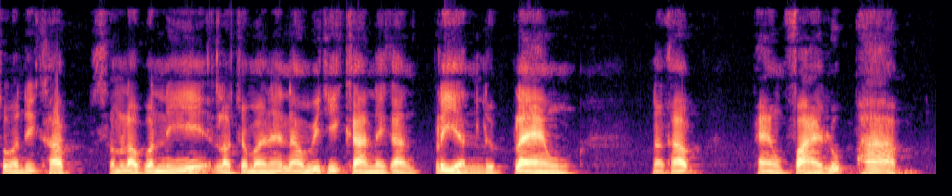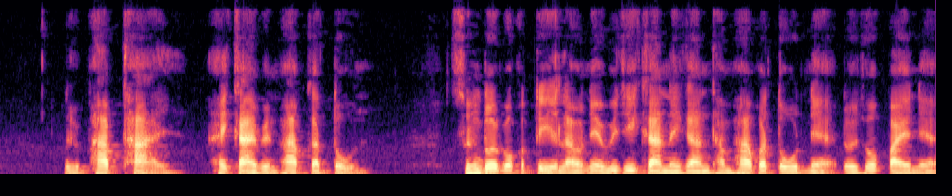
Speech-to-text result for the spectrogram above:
สวัสดีครับสำหรับวันนี้เราจะมาแนะนำวิธีการในการเปลี่ยนหรือแปลงนะครับ แปลงไฟล์รูปภาพ หรือภาพถ่ายให้กลายเป็นภาพการ์ตูน ซึ่งโดยปกติแล้วเนี่ยวิธีการในการทำภาพการ์ตูนเนี่ยโดยทั่วไปเนี่ย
